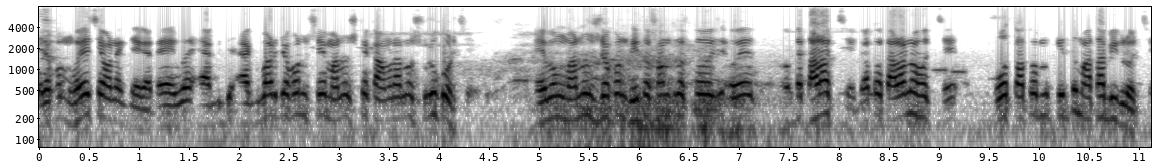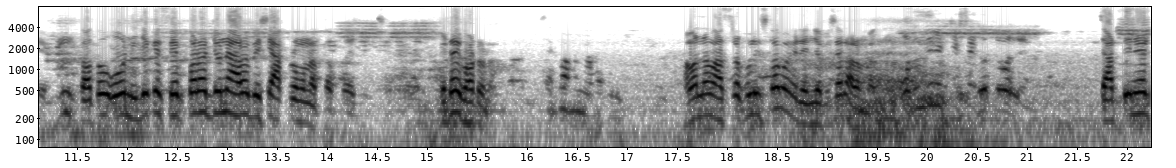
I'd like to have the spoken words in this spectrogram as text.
এরকম হয়েছে অনেক জায়গাতে। এবার এক- একবার যখন সে মানুষকে কামড়ানো শুরু করছে এবং মানুষ যখন ভীত সন্ত্রস্ত হয়ে- ওকে তাড়াচ্ছে যত তাড়ানো হচ্ছে ও তত কিন্তু মাথা বিগড়চ্ছে। তত ও নিজেকে সেভ করার জন্য আরও বেশি আক্রমণাত্মক হয়ে যাচ্ছে। এটাই ঘটনা। আমার নাম আশরাফুল ইসলাম আমি রেঞ্জ অফিসার আরামবাগ। চার দিনের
